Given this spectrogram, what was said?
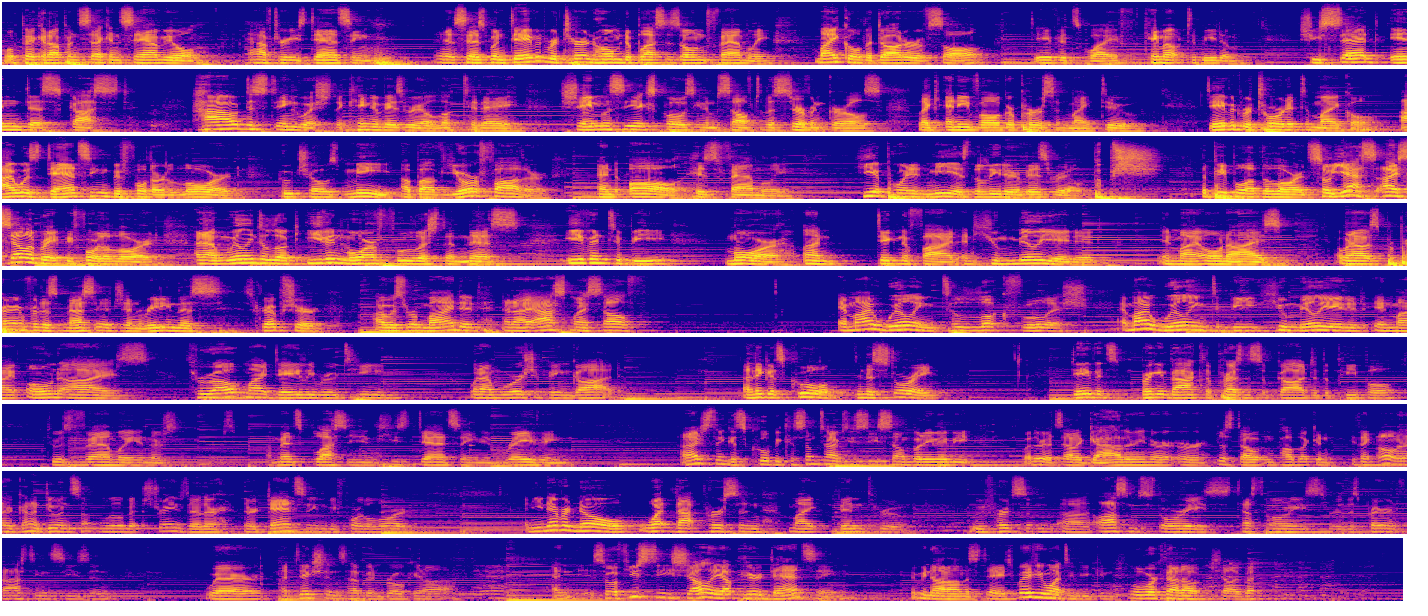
We'll pick it up in 2 Samuel after he's dancing. And it says, When David returned home to bless his own family, Michal, the daughter of Saul, David's wife, came out to meet him. She said in disgust, How distinguished the king of Israel looked today, shamelessly exposing himself to the servant girls like any vulgar person might do. David retorted to Michal, I was dancing before the Lord who chose me above your father and all his family. He appointed me as the leader of Israel, the people of the Lord. So, yes, I celebrate before the Lord, and I'm willing to look even more foolish than this, even to be more undignified and humiliated in my own eyes. When I was preparing for this message and reading this scripture, I was reminded and I asked myself, Am I willing to look foolish? Am I willing to be humiliated in my own eyes throughout my daily routine when I'm worshiping God? I think it's cool in this story. David's bringing back the presence of God to the people, to his family, and there's, there's immense blessing, and he's dancing and raving. And I just think it's cool because sometimes you see somebody maybe whether it's at a gathering or, or just out in public, and you think, oh, they're kind of doing something a little bit strange there. They're, they're dancing before the Lord. And you never know what that person might have been through. We've heard some uh, awesome stories, testimonies through this prayer and fasting season where addictions have been broken off. And so if you see Shelly up here dancing, maybe not on the stage, but if you want to, you can, we'll work that out, Shelly. But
